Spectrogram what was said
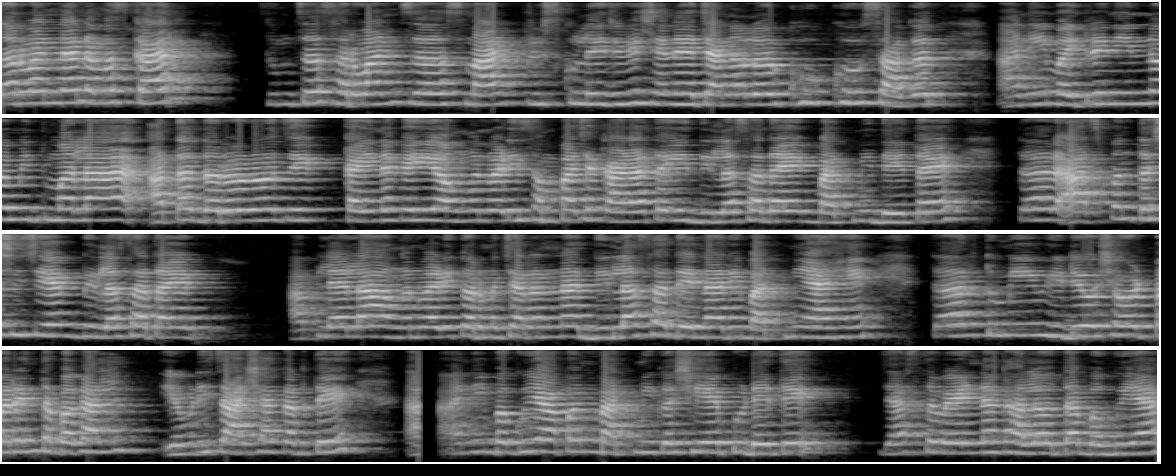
सर्वांना नमस्कार. तुमचं सर्वांचं स्मार्ट प्रिस्कूल एज्युकेशन या चॅनलवर खूप खूप स्वागत. आणि मैत्रिणींनो मी तुम्हाला आता दररोज एक काही ना काही अंगणवाडी संपाच्या काळातही दिलासादायक बातमी देत आहे. तर आज पण तशीच एक दिलासादायक आपल्याला अंगणवाडी कर्मचाऱ्यांना दिलासा देणारी बातमी आहे. तर तुम्ही व्हिडिओ शेवटपर्यंत बघाल एवढीच आशा करते. आणि बघूया आपण बातमी कशी आहे पुढे ते. जास्त वेळ न घालवता बघूया.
